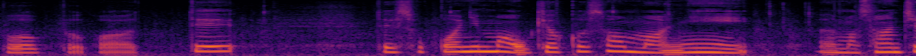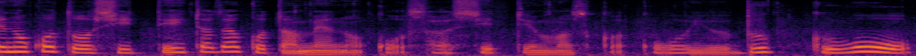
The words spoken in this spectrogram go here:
プアップがあってでそこにまあお客様に、まあ、産地のことを知っていただくためのこう冊子っていいますかこういうブックを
